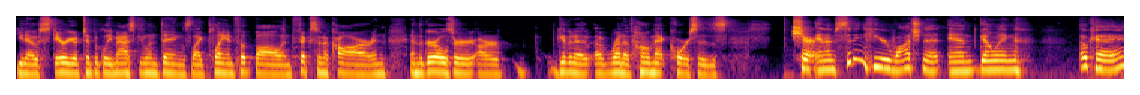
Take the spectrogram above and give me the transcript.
you know, stereotypically masculine things like playing football and fixing a car, and and the girls are are given a, a run of home ec courses. Sure. And I'm sitting here watching it and going Okay.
